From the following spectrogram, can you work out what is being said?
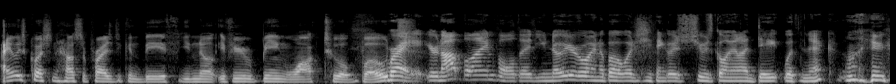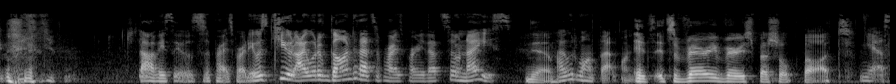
I always question how surprised you can be if you know if you're being walked to a boat. Right. You're not blindfolded. You know you're going to boat. What did she think? Was she was going on a date with Nick? Like, obviously, it was a surprise party. It was cute. I would have gone to that surprise party. That's so nice. Yeah. I would want that one. It's it's a very very special thought. yes.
